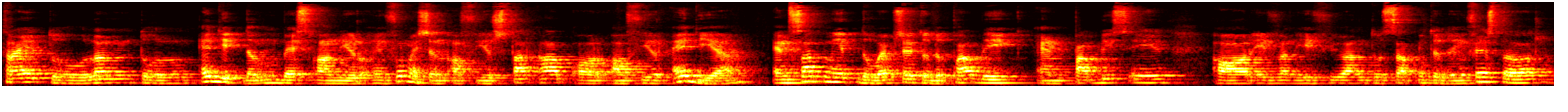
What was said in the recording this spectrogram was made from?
try to learn to edit them based on your information of your startup or of your idea and submit the website to the public and publish it or even if you want to submit to the investor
